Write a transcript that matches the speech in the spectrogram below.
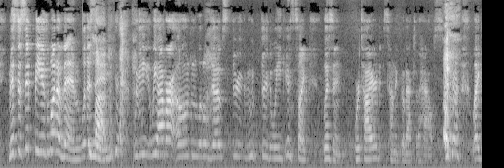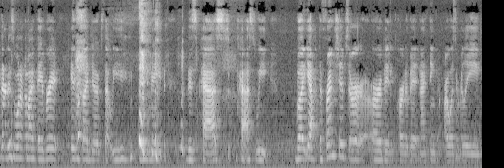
Mississippi is one of them. Listen, Love. we we have our own little jokes through through the week. It's like, listen, we're tired. It's time to go back to the house. like that is one of my favorite inside jokes that we, we made this past past week. But yeah, the friendships are are a big part of it, and I think I wasn't really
